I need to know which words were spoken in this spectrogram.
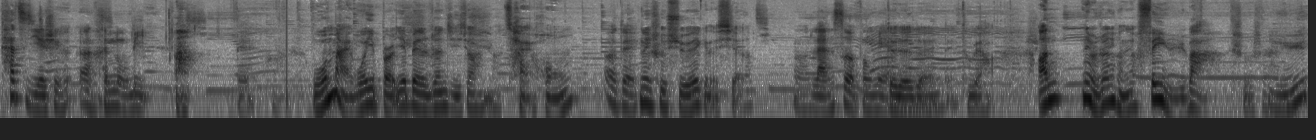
他自己也是呃很努力。啊，对，我买过一本叶蓓的专辑，叫什么《彩虹》，呃对，那是许巍给他写的，嗯，蓝色封面，对对对对，特别好。啊。那首专辑可能叫《飞鱼》吧，是不是？鱼，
